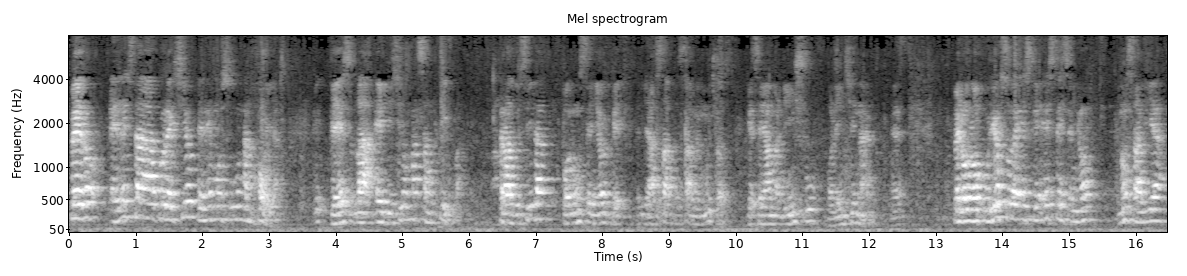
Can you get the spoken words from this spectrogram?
Pero en esta colección tenemos una joya, que es la edición más antigua, traducida por un señor que ya saben muchos, que se llama Lin Shu o Lin Qinan. ¿eh? Pero lo curioso es que este señor no sabía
